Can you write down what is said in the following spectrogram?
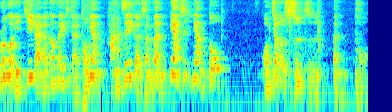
如果你机改的跟非机改同样含这个成分量是一样多，我们叫做实质等同。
